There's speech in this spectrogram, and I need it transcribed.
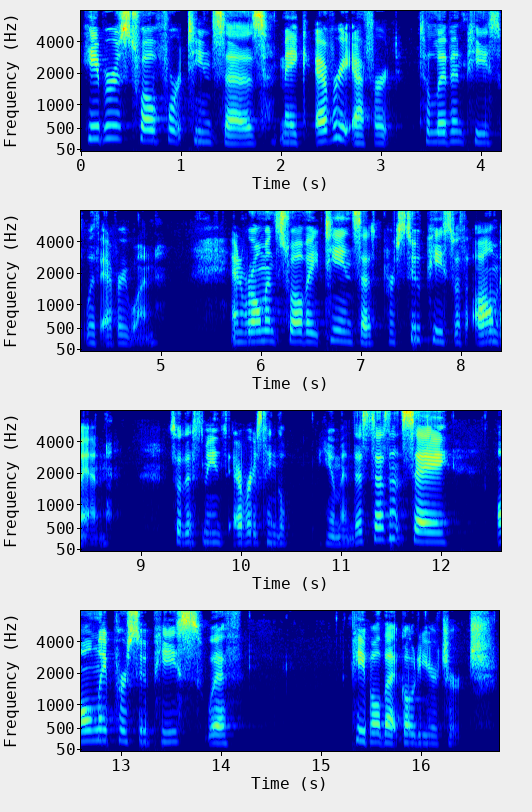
Hebrews 12:14 says, "Make every effort to live in peace with everyone." And Romans 12:18 says, "Pursue peace with all men." So this means every single human. This doesn't say only pursue peace with people that go to your church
